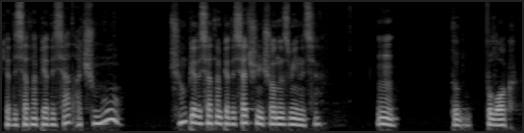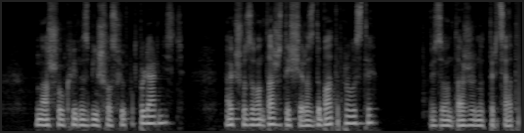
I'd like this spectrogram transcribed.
50 на 50? А чому? Чому 50 на 50, що нічого не зміниться? м Тут блок. Наша Україна збільшила свою популярність. А якщо завантажити ще раз дебати провести? Ось завантажую на 30.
